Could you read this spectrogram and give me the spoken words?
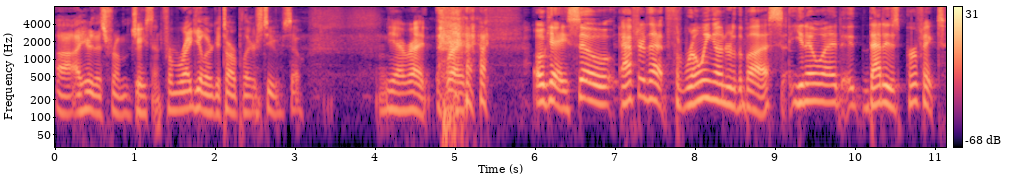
uh, i hear this from Jason. from regular guitar players too so Yeah, right. Right. okay, so after that throwing under the bus, you know what? That is perfect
